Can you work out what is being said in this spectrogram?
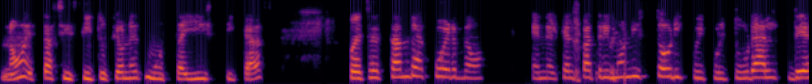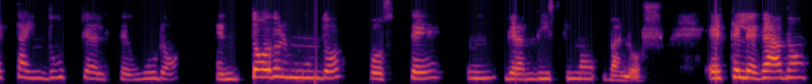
¿no? Estas instituciones museísticas, pues están de acuerdo en el que el patrimonio histórico y cultural de esta industria del seguro en todo el mundo posee un grandísimo valor. Este legado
